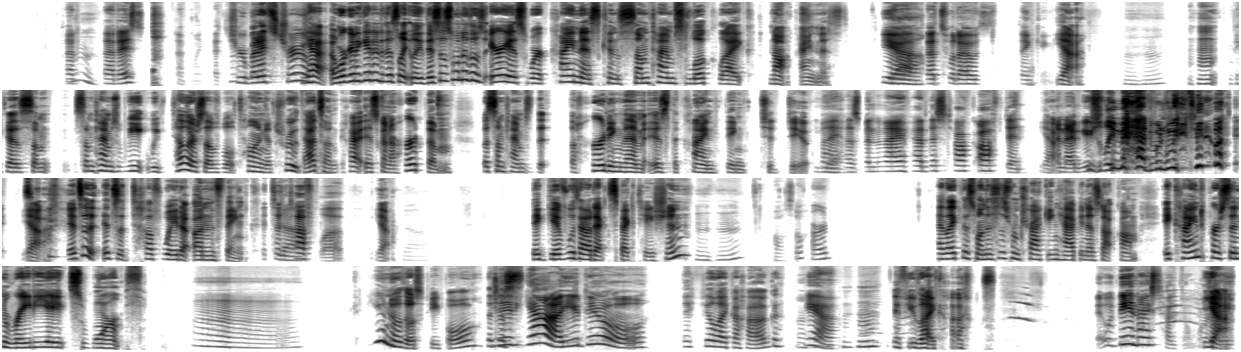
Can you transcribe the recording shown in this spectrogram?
That, Mm. that is, I'm like, that's true, but it's true. Yeah, and we're going to get into this lately. This is one of those areas where kindness can sometimes look like not kindness. Yeah. Yeah. That's what I was thinking. Yeah. Mhm. hmm Because some sometimes we we tell ourselves, well, telling the truth that's un- it's going to hurt them, but sometimes the, the hurting them is the kind thing to do. My Yeah. husband and I have had this talk often. Yeah. And I'm usually mad when we do it. Yeah, it's a it's a tough way to unthink. It's a Yeah. tough love. Yeah. They give without expectation, Mm-hmm. also hard. I like this one. This is from trackinghappiness.com. A kind person radiates warmth. Mm. You know those people that just yeah, you do. they feel like a hug. Mhm. Yeah. hmm If you like hugs. It would be a nice hug, don't worry. Yeah.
